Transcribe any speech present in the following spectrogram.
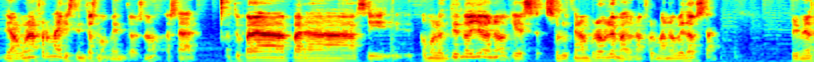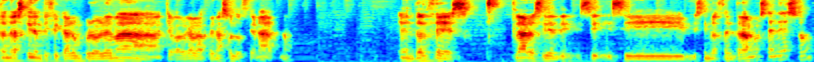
de alguna forma hay distintos momentos, ¿no? O sea, tú para, para sí, como lo entiendo yo, ¿no? Que es solucionar un problema de una forma novedosa, primero tendrás que identificar un problema que valga la pena solucionar, ¿no? Entonces, claro, si, si, si, nos centramos en eso,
